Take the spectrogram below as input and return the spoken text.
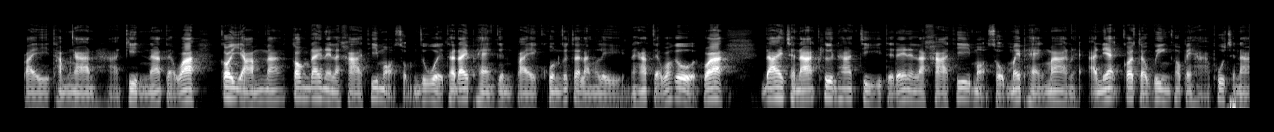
ไปทำงานหากินนะ แต่ว่าก็ย้ำนะต้องได้ในราคาที่เหมาะสมด้วย ถ้าได้แพงเกินไปคนก็จะลังเลนะครับ แต่ว่าก็เกิดว่าได้ชนะคลื่น 5G แต่ได้ในราคาที่เหมาะสมไม่แพงมากเนี่ยอันนี้ก็จะวิ่งเข้าไปหาผู้ชนะ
